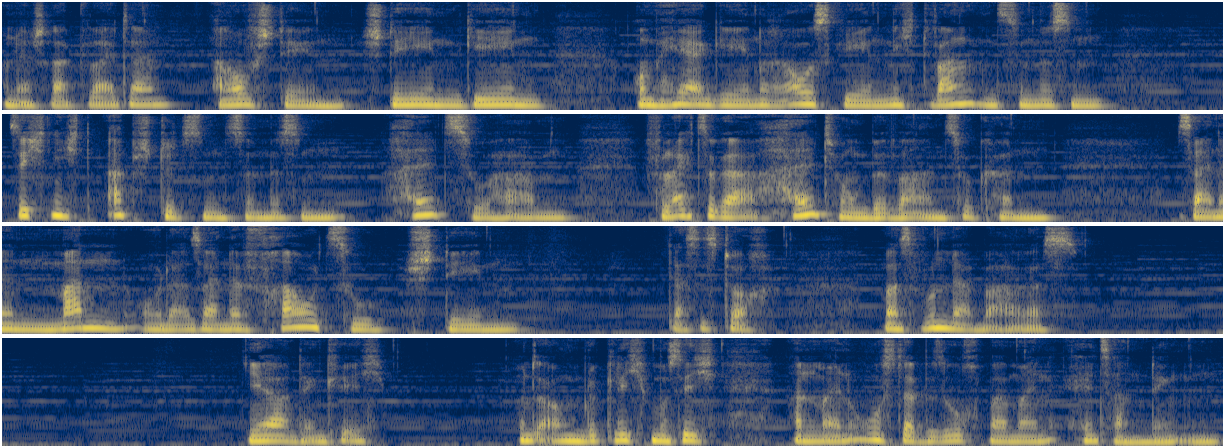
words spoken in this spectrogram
Und er schreibt weiter, aufstehen, stehen, gehen, umhergehen, rausgehen, nicht wanken zu müssen, sich nicht abstützen zu müssen, Halt zu haben, vielleicht sogar Haltung bewahren zu können, seinen Mann oder seine Frau zu stehen. Das ist doch was Wunderbares. Ja, denke ich. Und augenblicklich muss ich an meinen Osterbesuch bei meinen Eltern denken.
